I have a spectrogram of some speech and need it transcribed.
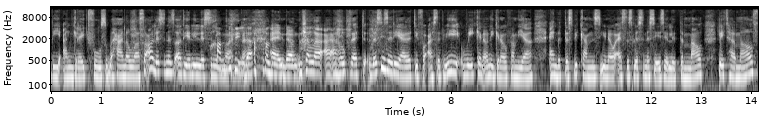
be ungrateful. Subhanallah. So our listeners are really listening. Alhamdulillah. Mu'alima. And um, inshallah, I, I hope that this is a reality for us that we, we can only grow from here and that this becomes, you know, as this listener says let the mouth, let her mouth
